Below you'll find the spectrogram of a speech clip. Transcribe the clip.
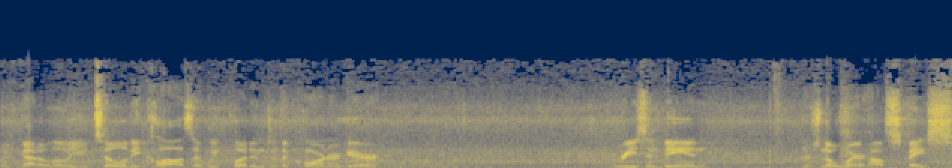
We've got a little utility closet we put into the corner here. Reason being, there's no warehouse space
